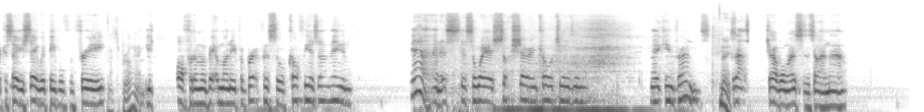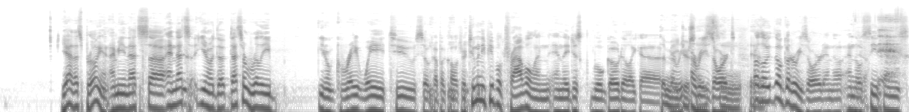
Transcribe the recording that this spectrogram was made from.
like I say, you stay with people for free. That's brilliant. You offer them a bit of money for breakfast or coffee or something, and yeah, and it's it's a way of sharing cultures and making friends. Nice. So that's travel most of the time now. Yeah, that's brilliant. I mean, that's uh, and that's you know the, that's a really you know great way to soak up a culture. Too many people travel and, and they just will go to like a The major a, a resort. and- yeah. Or they'll, they'll go to a resort and they'll and they'll see things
